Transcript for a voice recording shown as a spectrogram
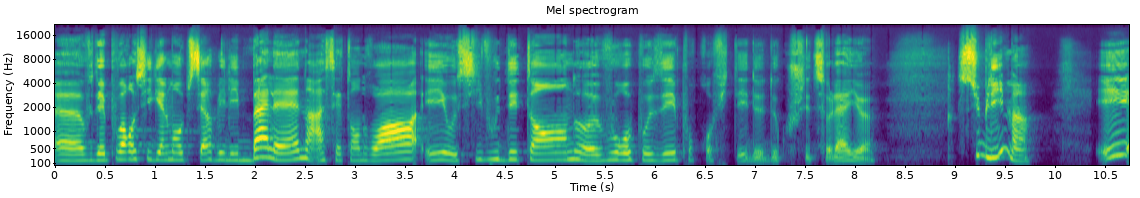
Euh, vous allez pouvoir aussi également observer les baleines à cet endroit et aussi vous détendre, euh, vous reposer pour profiter de, coucher de soleil euh, sublime. Et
